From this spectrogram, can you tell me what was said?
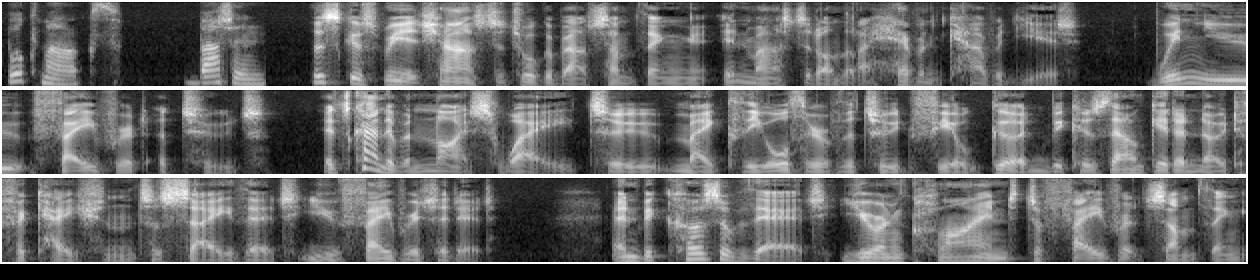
Bookmarks, button. This gives me a chance to talk about something in Mastodon that I haven't covered yet. When you favorite a toot, It's kind of a nice way to make the author of the toot feel good because they'll get a notification to say that you've favorited it. And because of that, you're inclined to favorite something,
